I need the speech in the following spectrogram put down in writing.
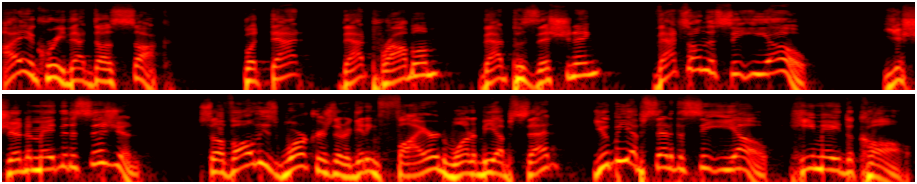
I agree that does suck. But that that problem, that positioning, that's on the CEO. You should have made the decision. So if all these workers that are getting fired want to be upset, you be upset at the CEO. He made the call.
